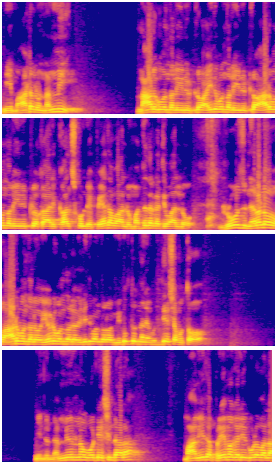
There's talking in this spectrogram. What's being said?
మీ మాటలు నమ్మి నాలుగు వందల యూనిట్లో ఐదు వందల యూనిట్లో ఆరు వందల యూనిట్లో కారి కాల్చుకుండే పేదవాళ్ళు మధ్యతరగతి వాళ్ళు రోజు నెలలో ఆరు వందలో ఏడు వందలో ఎనిమిది వందలో మిగులుతుందనే ఉద్దేశంతో నిన్ను నమ్మి ఉన్న ఓటేసిండాలా? మా మీద ప్రేమ కలిగి కూడా వాళ్ళ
